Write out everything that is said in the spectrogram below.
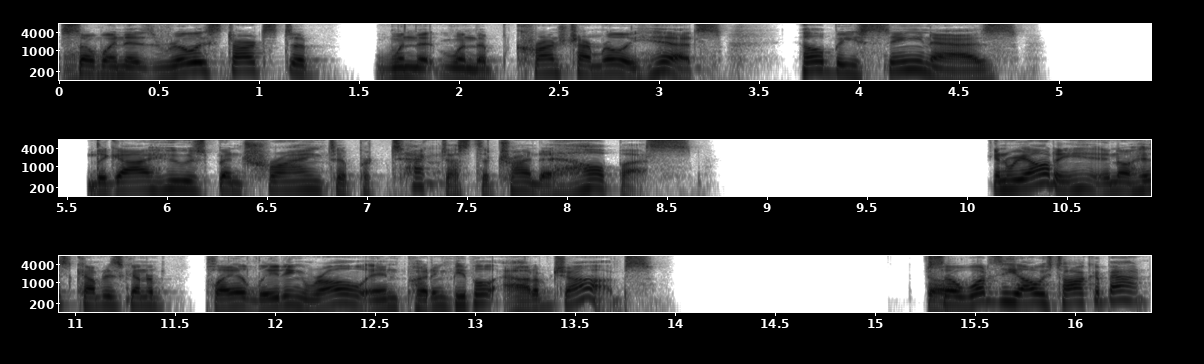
So Mm-hmm. when it really starts to when the when the crunch time really hits, he'll be seen as the guy who's been trying to protect us, to trying to help us. In reality, you know, his company's going to play a leading role in putting people out of jobs. So, So- what does he always talk about?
